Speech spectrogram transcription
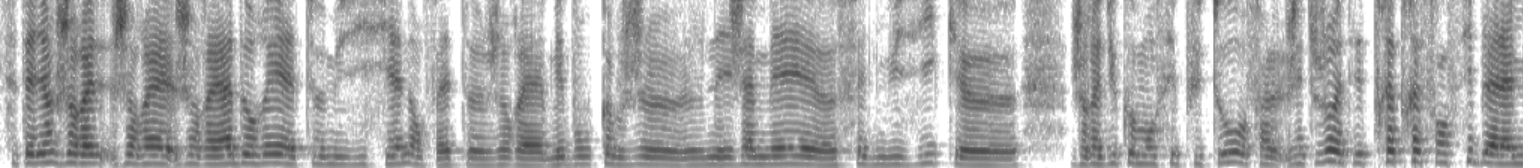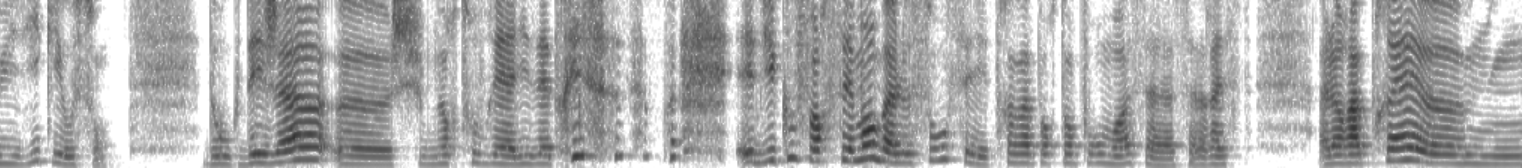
c'est-à-dire que j'aurais, adoré être musicienne en fait. Mais bon, comme je n'ai jamais fait de musique, j'aurais dû commencer plus tôt. Enfin, j'ai toujours été très très sensible à la musique et au son. Donc déjà, je me retrouve réalisatrice. et du coup, forcément, bah, le son, c'est très important pour moi, ça, ça le reste. Alors après, euh,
